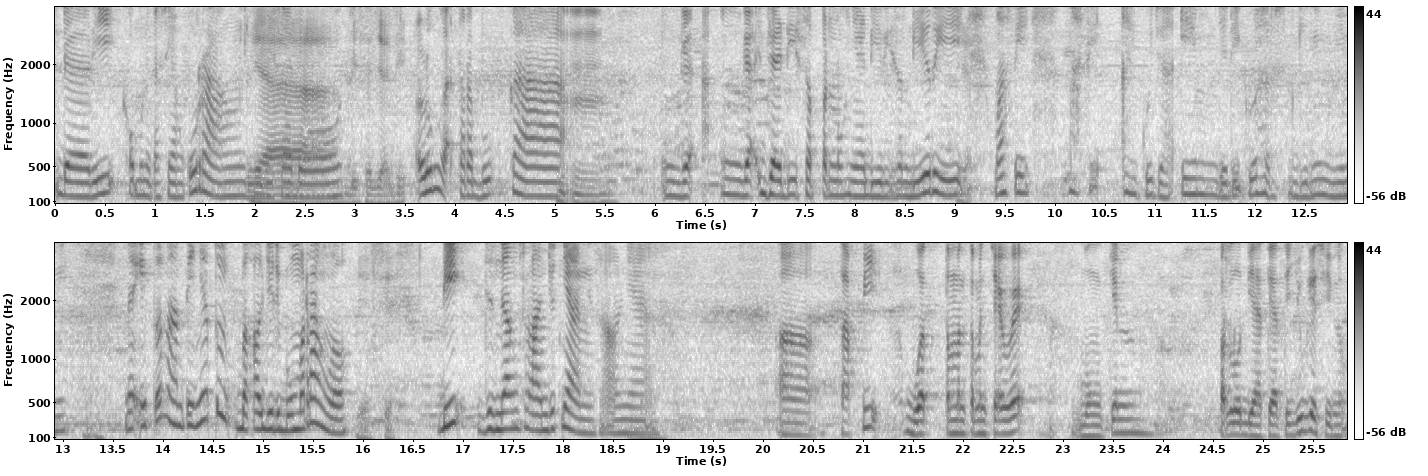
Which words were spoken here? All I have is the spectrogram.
dari komunikasi yang kurang juga Ya, bisa dong bisa jadi. lu nggak terbuka Mm-mm. Nggak nggak jadi sepenuhnya diri sendiri Iya. masih masih ah gue jaim jadi gue harus begini begini Hmm. nah itu nantinya tuh bakal jadi bumerang loh Yes, yes. di jenjang selanjutnya misalnya Eh, tapi buat teman-teman cewek mungkin perlu dihati-hati juga sih nu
